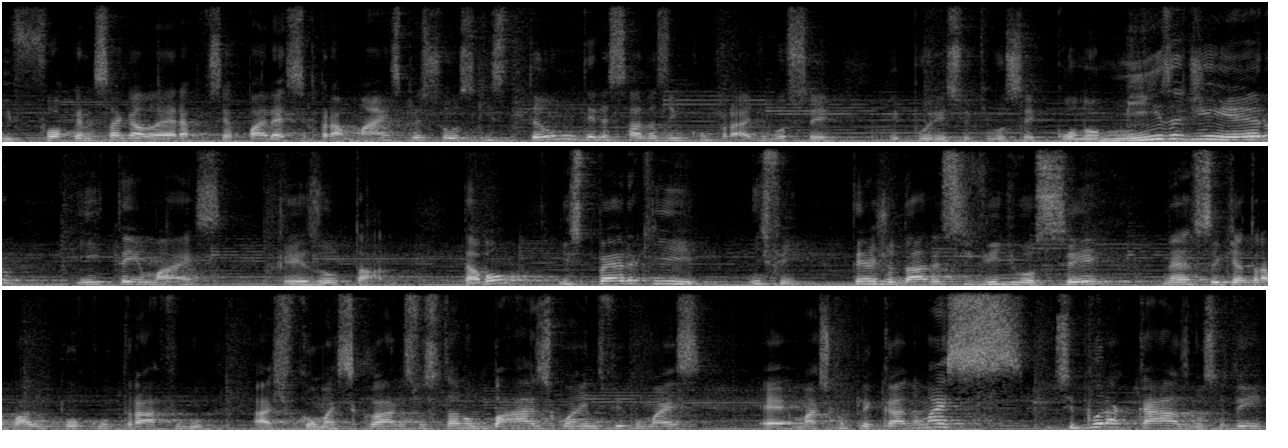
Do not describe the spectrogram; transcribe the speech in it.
e foca nessa galera, você aparece para mais pessoas que estão interessadas em comprar de você e por isso que você economiza dinheiro e tem mais resultado. Tá bom? Espero que, enfim, tenha ajudado esse vídeo você, né? Você já trabalha um pouco com tráfego, acho que ficou mais claro. Se você está no básico ainda fica mais, é, mais complicado, mas se por acaso você tem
